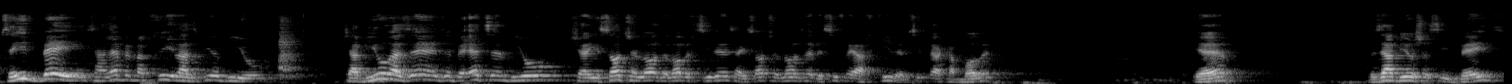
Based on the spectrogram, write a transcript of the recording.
סעיף בייס הרב מתחיל להסביר ביור, שהביור הזה זה בעצם ביור שהיסוד שלו זה לא בחסידס, היסוד שלו זה בספרי החקירה, בספרי הקבולה. Yeah. וזה הביור של סעיף בייס.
